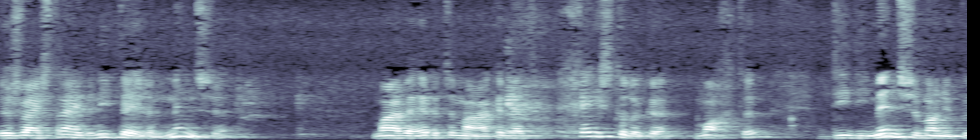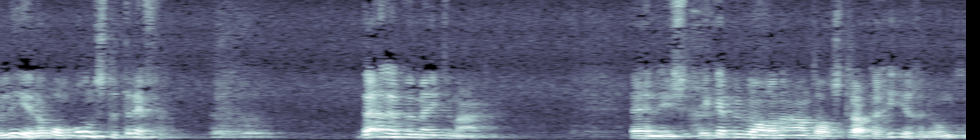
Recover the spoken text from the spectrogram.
Dus wij strijden niet tegen mensen, maar we hebben te maken met geestelijke machten die die mensen manipuleren om ons te treffen. Daar hebben we mee te maken. En ik heb u al een aantal strategieën genoemd.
